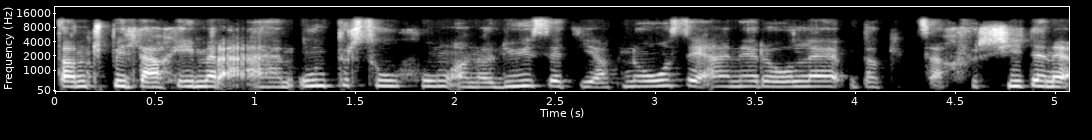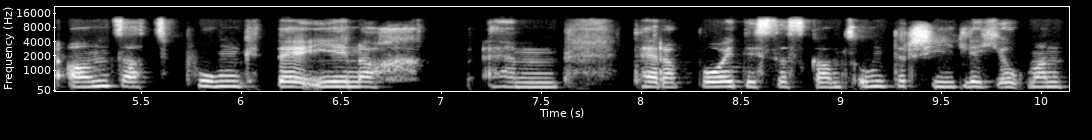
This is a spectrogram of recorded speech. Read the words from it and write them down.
dann spielt auch immer ähm, Untersuchung, Analyse, Diagnose eine Rolle. Da gibt es auch verschiedene Ansatzpunkte, je nach ähm, Therapeut ist das ganz unterschiedlich, ob man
